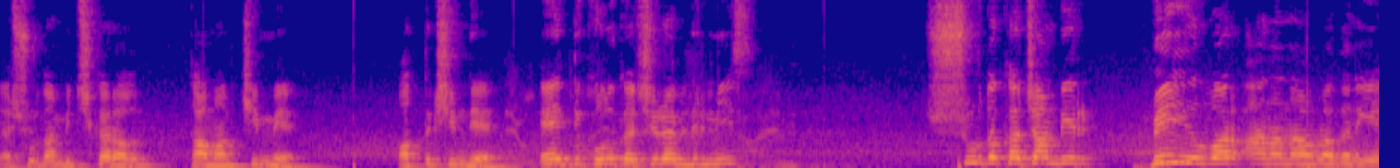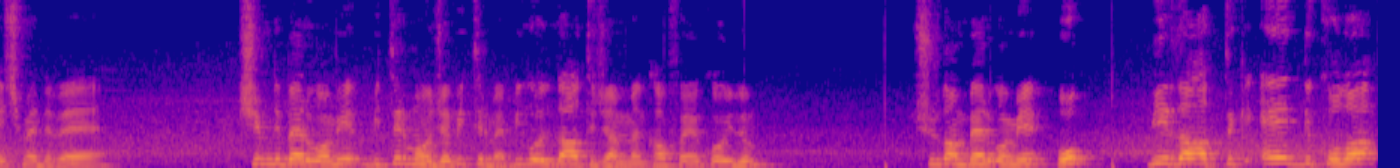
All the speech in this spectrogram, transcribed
Ya şuradan bir çıkaralım. Tamam kim mi? Attık şimdi. Eddie kolu kaçırabilir miyiz? Şurada kaçan bir Bale var. Ananı avradını geçmedi be. Şimdi Bergomi bitirme hoca bitirme. Bir gol daha atacağım ben kafaya koydum. Şuradan Bergomi hop bir daha attık Eddie kola.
